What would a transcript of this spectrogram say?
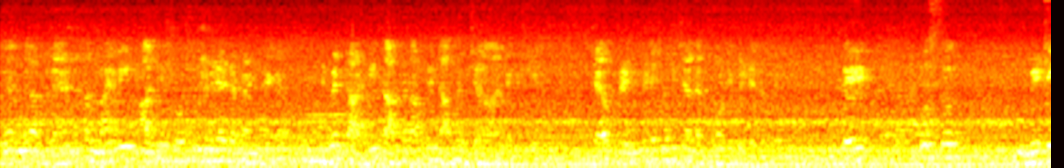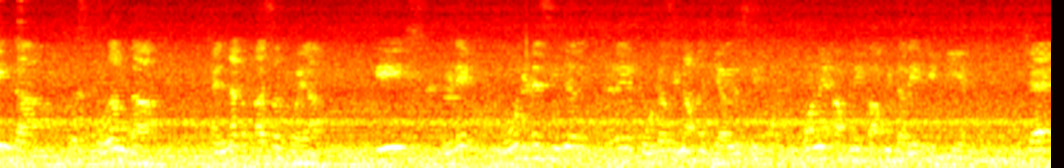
ਅਗਰ ਮੇਰਾ ਬ੍ਰਾਂਡ ਹੈ ਤਾਂ ਮੈਂ ਵੀ ਅੱਜ ਹੀ ਸੋਸ਼ਲ ਮੀਡੀਆ ਡਿਪੈਂਡ ਹੈਗਾ। ਜਿਵੇਂ ਤੁਹਾਡੀ ਤਾਕਤ ਆਪਣੀ ਤਾਕਤ ਚਲਾਉਣਾ ਚਾਹੀਦੀ ਹੈ। ਚਾਹੇ ਉਹ ਪ੍ਰਿੰਟ ਮੀਡੀਆ ਤੋਂ ਚਾਹੇ ਇਲੈਕਟ੍ਰੋਨਿਕ ਮੀਡੀਆ ਤੋਂ ਤੇ ਉਸ ਮੀਟਿੰਗ ਦਾ, ਉਸ ਫੋਰਮ ਦਾ ਇੰਨਾ ਕੁ ਅਸਰ ਹੋਇਆ ਕਿ ਜਿਹੜੇ, ਉਹ ਜਿਹੜੇ ਸੀਨੀਅਰ ਜਿਹੜੇ ਰਿਪੋਰਟਰ ਸੀ ਨਾ, ਆਪਣੇ ਜਰਨਲਿਸਟ ਸੀ, ਉਹਨੇ ਆਪਣੀ ਕਾਫੀ ਤਾਰੀਫ ਕੀਤੀ ਹੈ। ਚਾਹੇ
